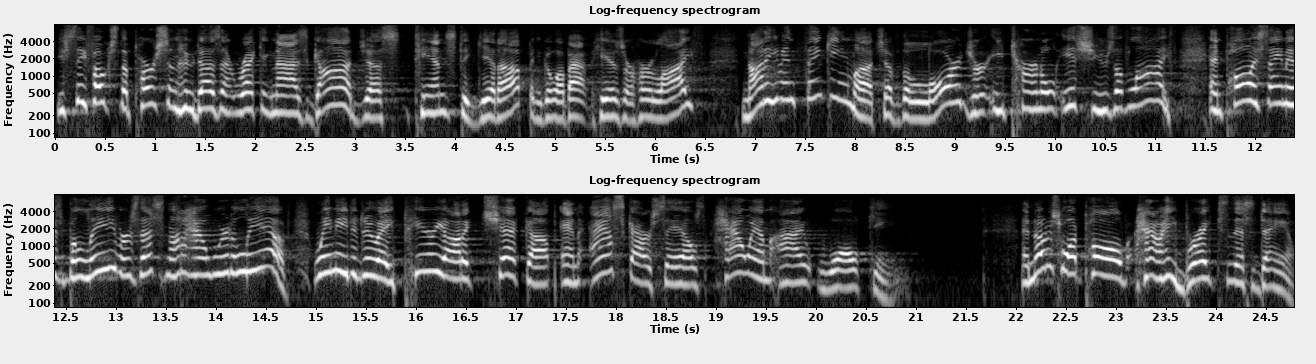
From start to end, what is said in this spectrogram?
You see, folks, the person who doesn't recognize God just tends to get up and go about his or her life not even thinking much of the larger eternal issues of life. And Paul is saying, as believers, that's not how we're to live. We need to do a periodic checkup and ask ourselves, how am I walking? And notice what Paul, how he breaks this down.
